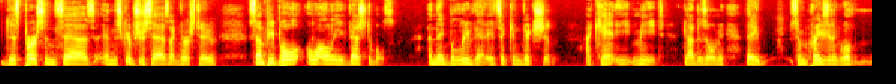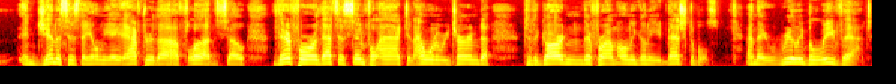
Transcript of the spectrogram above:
This person says, and the scripture says, like verse 2, some people will only eat vegetables, and they believe that it's a conviction. I can't eat meat. God does only they some crazy thing. Well, in Genesis they only ate after the flood, so therefore that's a sinful act, and I want to return to to the garden. Therefore, I'm only going to eat vegetables, and they really believe that.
